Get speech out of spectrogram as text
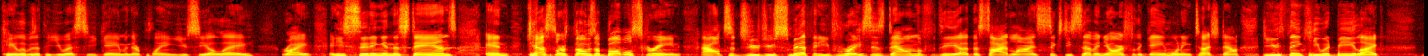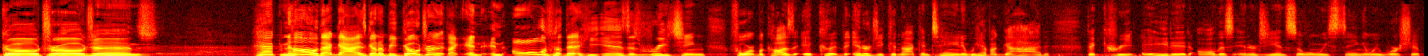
Caleb is at the USC game and they're playing UCLA, right? And he's sitting in the stands, and Kessler throws a bubble screen out to Juju Smith, and he races down the, the, uh, the sidelines 67 yards for the game winning touchdown. Do you think he would be like, Go Trojans? Heck no, that guy is going to be go like and, and all of that he is is reaching for it because it could the energy could not contain and we have a God that created all this energy and so when we sing and we worship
